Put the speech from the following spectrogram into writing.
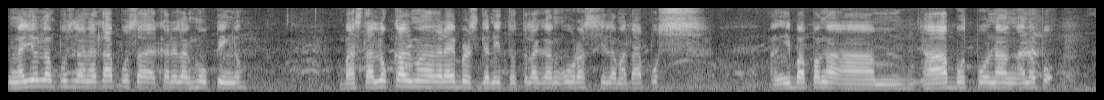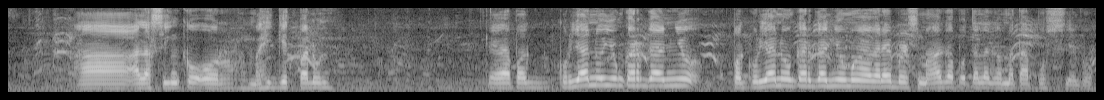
ngayon lang po sila natapos sa kanilang hopping no. Basta lokal mga drivers ganito talagang oras sila matapos. Ang iba pa nga um, aabot po ng ano po ah, alas 5 or mahigit pa nun. Kaya pag Koreano yung karga nyo, pag Koreano ang karga nyo mga drivers, maaga po talaga matapos yan po.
